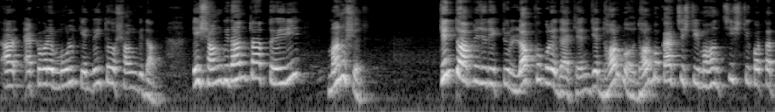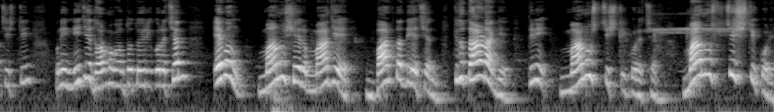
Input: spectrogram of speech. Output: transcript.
আর একেবারে মূল কেন্দ্রই তো সংবিধান। এই সংবিধানটা তৈরি মানুষের। কিন্তু আপনি যদি একটু লক্ষ্য করে দেখেন যে ধর্ম ধর্ম কার সৃষ্টি, মহান সৃষ্টিকর্তার সৃষ্টি, উনি নিজে ধর্মগ্রন্থ তৈরি করেছেন এবং মানুষের মাঝে বার্তা দিয়েছেন। কিন্তু তার আগে তিনি মানুষ সৃষ্টি করেছেন, মানুষ সৃষ্টি করে।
